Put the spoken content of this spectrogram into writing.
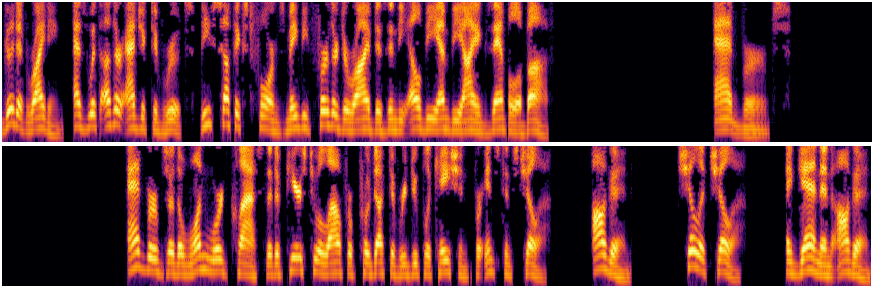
Good at writing. As with other adjective roots, these suffixed forms may be further derived as in the LVMBI example above. Adverbs Adverbs are the one-word class that appears to allow for productive reduplication, for instance chilla. Again. Chilla chilla. Again and again.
